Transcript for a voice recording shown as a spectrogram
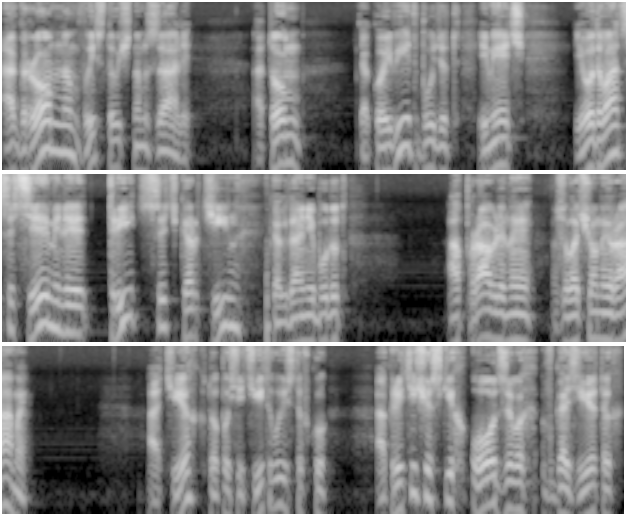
огромном выставочном зале, о том, какой вид будет иметь его двадцать семь или тридцать картин, когда они будут оправлены в золоченые рамы, о тех, кто посетит выставку, о критических отзывах в газетах,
